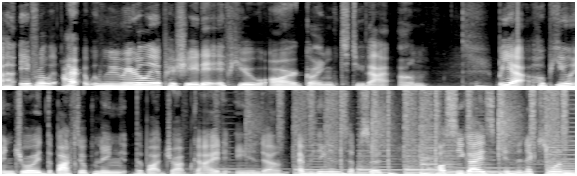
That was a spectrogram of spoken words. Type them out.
uh, it really, I, we really appreciate it if you are going to do that. Um, but yeah, hope you enjoyed the box opening, the bot drop guide, and uh, everything in this episode. I'll see you guys in the next one.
